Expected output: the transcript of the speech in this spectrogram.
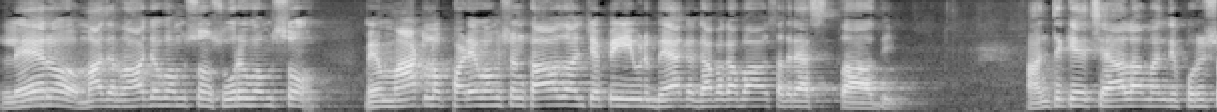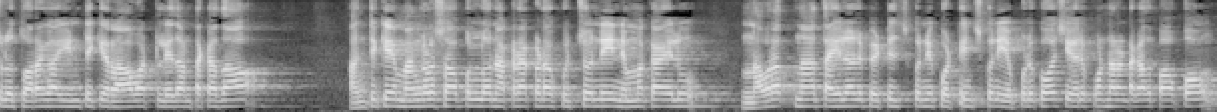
లేరు. మాది రాజవంశం సూర్యవంశం. మేము మాటలు పడే వంశం కాదు అని చెప్పి ఈవిడ బ్యాగ్ గబగబా సదిరేస్తుంది. అందుకే చాలామంది పురుషులు త్వరగా ఇంటికి రావట్లేదంట కదా. అందుకే మంగళ షాపుల్లోని అక్కడక్కడ కూర్చొని నిమ్మకాయలు నవరత్న తైలాలు పెట్టించుకుని కొట్టించుకుని ఎప్పుడుకో చేరుకుంటున్నారంట కదా పాపం.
